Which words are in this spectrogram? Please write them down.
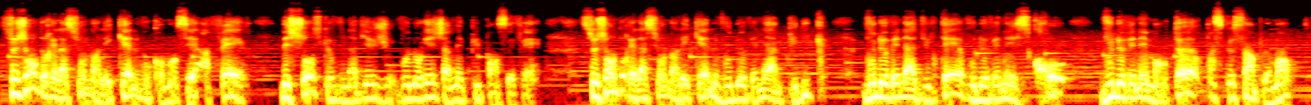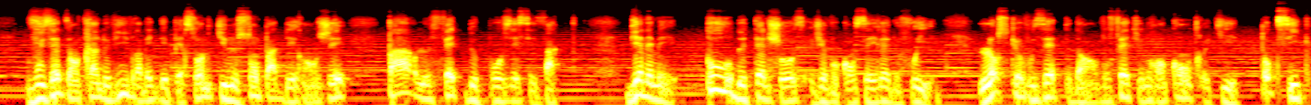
ce genre de relation dans lesquelles vous commencez à faire des choses que vous n'aviez, vous n'auriez jamais pu penser faire. Ce genre de relation dans lesquelles vous devenez impudique, vous devenez adultère, vous devenez escroc, vous devenez menteur parce que simplement, vous êtes en train de vivre avec des personnes qui ne sont pas dérangées par le fait de poser ces actes. Bien aimé, pour de telles choses, je vous conseillerais de fouiller. Lorsque vous êtes dans, vous faites une rencontre qui est toxique,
